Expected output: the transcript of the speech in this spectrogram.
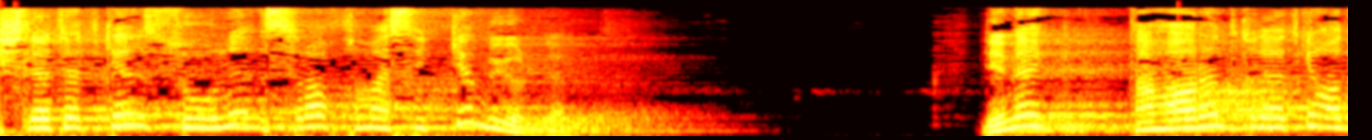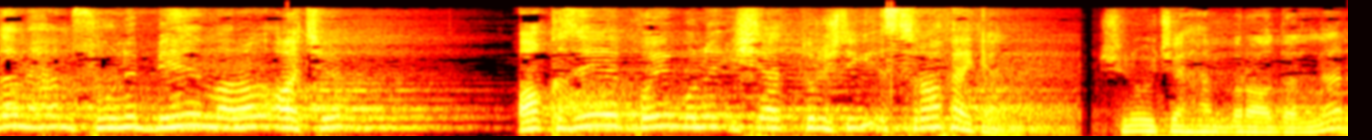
ishlatayotgan suvni isrof qilmaslikka buyurdi. Demak tahorat qilayotgan odam ham suvni bemalol ochib oqizib qo'yib uni ishlatib turishligi isrof ekan. Shuning uchun ham birodarlar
